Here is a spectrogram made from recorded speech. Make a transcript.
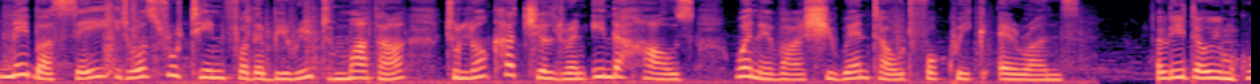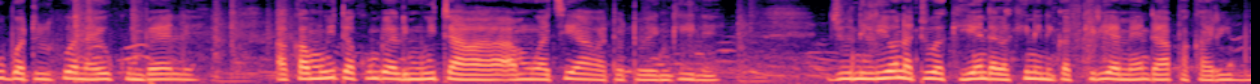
Neighbors say it was routine for the bereaved mother to lock her children in the house whenever she went out for quick errands. Aliita huyu mkubwa tulikuwa naye huku mbele, akamuita, kumbe alimuita amwachie hawa watoto wengine juu niliona tu akienda, lakini nikafikiria ameenda hapa karibu,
